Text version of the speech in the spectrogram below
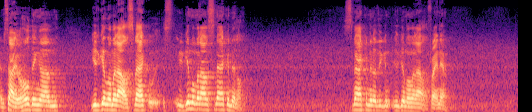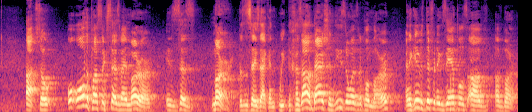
I'm sorry, we're holding um, Yud Gimel Manal, smack, Yud Gimel Manal, smack in the middle. Smack in the middle of Yud Gimel Manal right now. Ah, so all, all the pasuk says by maror is says maror. Doesn't say exactly. And we, the Chazal Darshan, these are the ones that are called maror and it gives different examples of, of bara.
